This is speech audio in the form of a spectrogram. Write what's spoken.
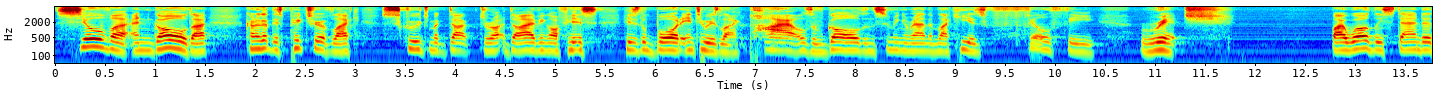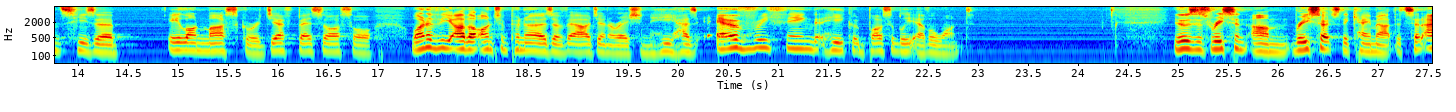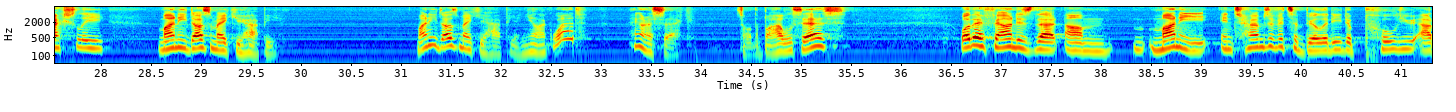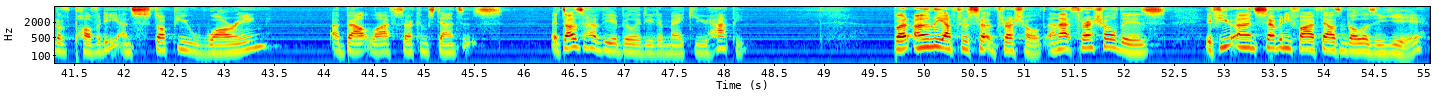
Silver and gold. I kind of got this picture of like Scrooge McDuck diving off his, his board into his like piles of gold and swimming around them like he is filthy rich. By worldly standards, he's a Elon Musk or Jeff Bezos or one of the other entrepreneurs of our generation. He has everything that he could possibly ever want. There was this recent um, research that came out that said actually, money does make you happy. Money does make you happy. And you're like, what? Hang on a sec. That's what the Bible says. What they found is that um, money, in terms of its ability to pull you out of poverty and stop you worrying about life circumstances. It does have the ability to make you happy, but only up to a certain threshold. And that threshold is if you earn $75,000 a year,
